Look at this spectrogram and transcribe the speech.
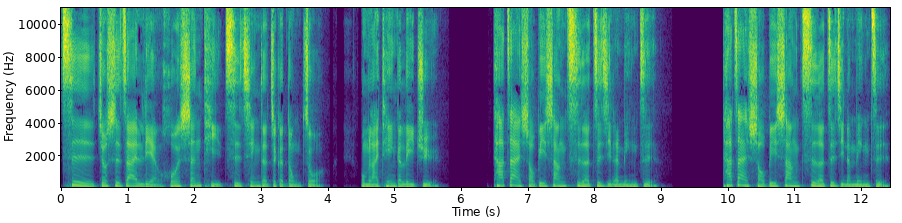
刺就是在脸或身体刺青的这个动作。我们来听一个例句：他在手臂上刺了自己的名字。他在手臂上刺了自己的名字。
